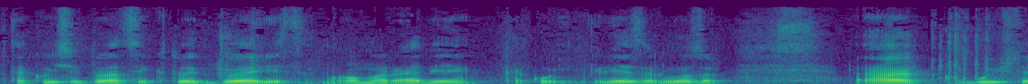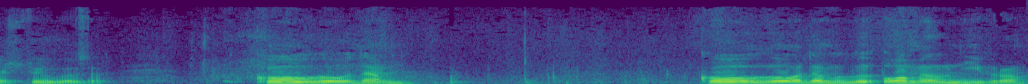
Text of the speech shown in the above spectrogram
в такой ситуации, кто это говорит. Ома Раби какой? Элезер, Лозер? А, будем считать, что и Лозер. Кол лодом, кол лодом омел нивро,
